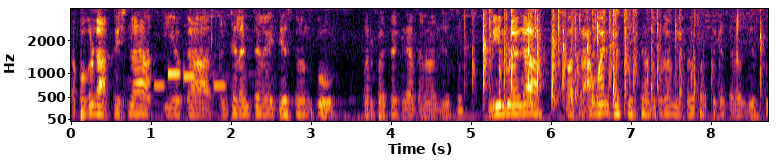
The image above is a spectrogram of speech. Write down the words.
తప్పకుండా కృష్ణ ఈ యొక్క అంచెలంచెలుగా ఇది చేస్తున్నందుకు వారు ప్రత్యేకంగా ధన్యవాదాలు చేస్తూ మీరు కూడా మా గ్రామానికి వచ్చేసినందుకు కూడా మీకు కూడా ప్రత్యేక ధన్యవాదాలు చేస్తూ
